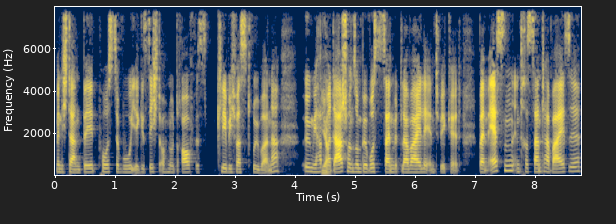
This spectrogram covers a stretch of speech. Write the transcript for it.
wenn ich da ein Bild poste, wo ihr Gesicht auch nur drauf ist, klebe ich was drüber. Ne? Irgendwie hat ja. man da schon so ein Bewusstsein mittlerweile entwickelt. Beim Essen, interessanterweise,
